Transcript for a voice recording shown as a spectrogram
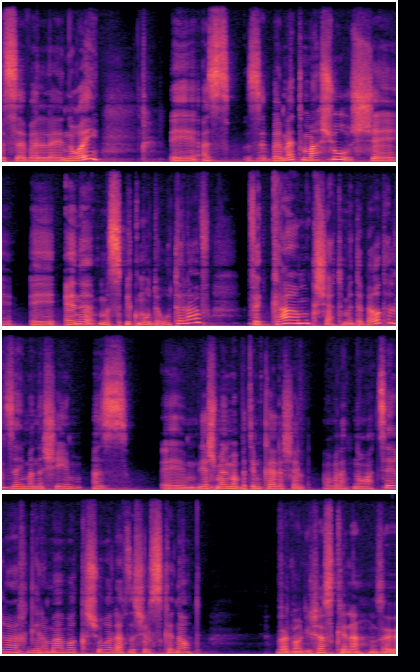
בסבל אה, נוראי. אה, אז זה באמת משהו שאין מספיק מודעות אליו, וגם כשאת מדברת על זה עם אנשים, אז אה, יש מעין מבטים כאלה של, אבל את נורא צעירה, איך גיל המעבר קשור אלייך? זה של זקנות. ואת מרגישה זקנה, זה,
